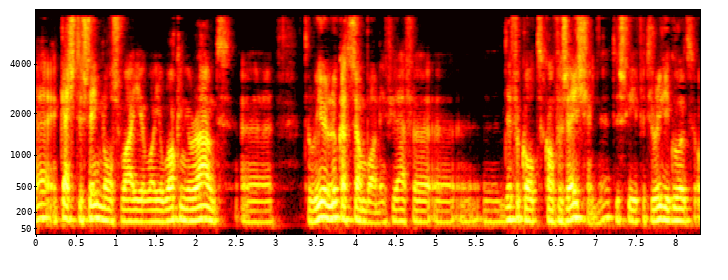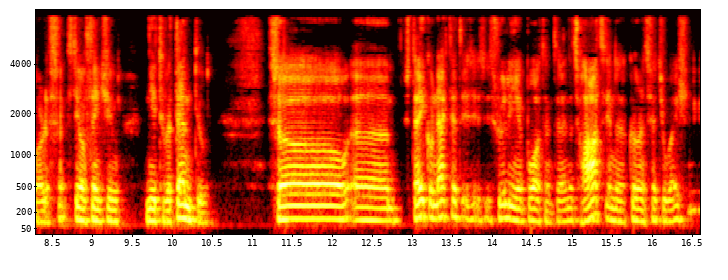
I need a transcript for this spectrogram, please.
uh, catch the signals while you while you're walking around uh, to really look at someone if you have a, a, difficult conversation to see if it's really good or if still things you need to attend to. So um, stay connected is, is, really important, and it's hard in the current situation.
